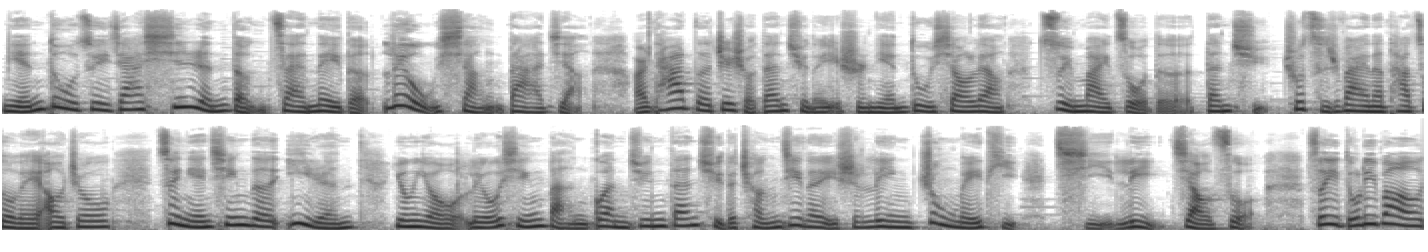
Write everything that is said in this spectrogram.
年度最佳新人等在内的六项大奖。而她的这首单曲呢，也是年度销量最卖座的单曲。除此之外呢，她作为澳洲最年轻的艺人，拥有流行版冠军单曲的成绩呢，也是令众媒体起立叫座。所以，《独立报》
